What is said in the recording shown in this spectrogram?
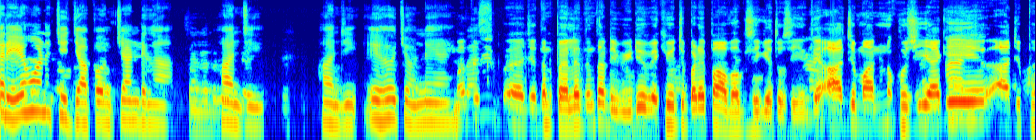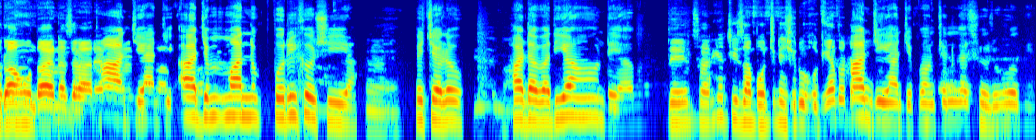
ਘਰੇ ਹੁਣ ਚੀਜ਼ਾਂ ਪਹੁੰਚਣ ਡੀਆਂ। ਹਾਂਜੀ। ਹਾਂਜੀ ਇਹੋ ਚਾਹੁੰਦੇ ਆ ਮਾਤਾ ਜੀ ਅ, ਜਿੱਦਣ ਪਹਿਲੇ ਦਿਨ ਤੁਹਾਡੀ ਵੀਡੀਓ ਵੇਖੀ ਉਹ ਚ ਬੜੇ ਭਾਵੁਕ ਸੀਗੇ ਤੁਸੀਂ ਤੇ ਅੱਜ ਮਨ ਨੂੰ ਖੁਸ਼ੀ ਹੈ ਕਿ ਅੱਜ ਪੂਰਾ ਹੁੰਦਾ ਹੈ ਨਜ਼ਰ ਆ ਰਿਹਾ। ਹਾਂਜੀ ਹਾਂਜੀ ਅੱਜ ਮਨ ਨੂੰ ਪੂਰੀ ਖੁਸ਼ੀ ਆ ਹਾਂ। ਵੀ ਚਲੋ ਸਾਡਾ ਵਧੀਆ ਹੋਣ ਡਿਆ ਵਾ। ਤੇ ਸਾਰੀਆਂ ਚੀਜ਼ਾਂ ਪਹੁੰਚਣੀਆਂ ਸ਼ੁਰੂ ਹੋ ਗਈਆਂ ਤੁਹਾਡਾ? ਹਾਂਜੀ ਹਾਂਜੀ ਪਹੁੰਚਣੀਆਂ ਸ਼ੁਰੂ ਹੋ ਗਈਆਂ।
